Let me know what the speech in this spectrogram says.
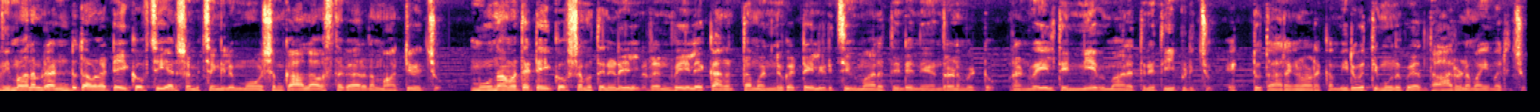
വിമാനം രണ്ടു തവണ ടേക്ക് ഓഫ് ചെയ്യാൻ ശ്രമിച്ചെങ്കിലും മോശം കാലാവസ്ഥ കാരണം മാറ്റിവെച്ചു. മൂന്നാമത്തെ ടേക്ക് ഓഫ് ശ്രമത്തിനിടയിൽ റൺവേയിലെ കനത്ത മഞ്ഞുകട്ടയിൽ ഇടിച്ച് വിമാനത്തിന്റെ നിയന്ത്രണം വിട്ടു. റൺവേയിൽ തെന്നിയ വിമാനത്തിന് തീപിടിച്ചു. എട്ടു താരങ്ങളടക്കം ഇരുപത്തിമൂന്ന് പേർ ദാരുണമായി മരിച്ചു.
